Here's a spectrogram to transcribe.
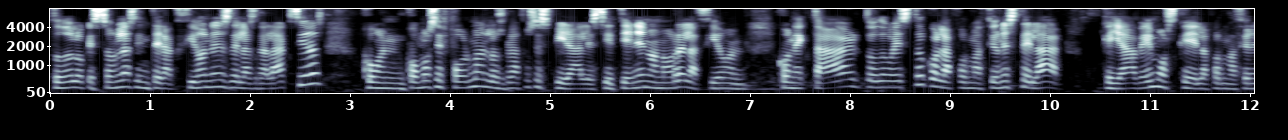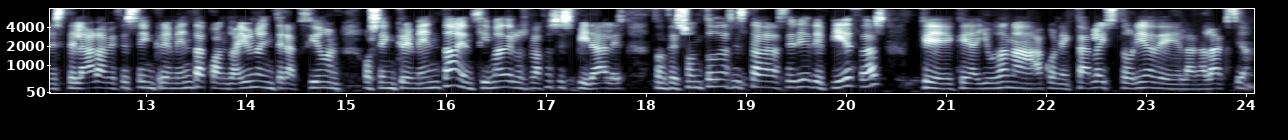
todo lo que son las interacciones de las galaxias con cómo se forman los brazos espirales, si tienen o no relación. Conectar todo esto con la formación estelar, que ya vemos que la formación estelar a veces se incrementa cuando hay una interacción o se incrementa encima de los brazos espirales. Entonces son todas esta serie de piezas que, ayudan a, conectar la historia de la galaxia.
